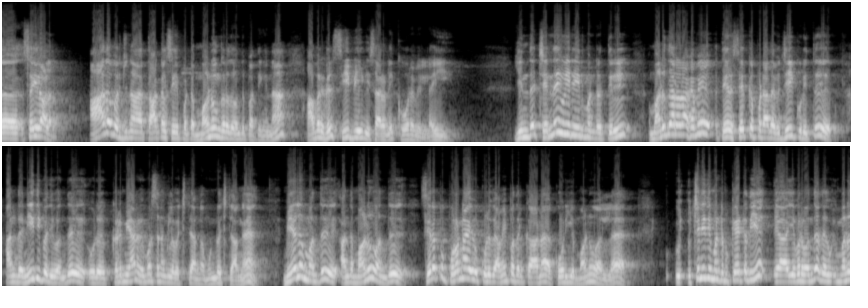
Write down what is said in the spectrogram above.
ஆஹ், செயலாளர் ஆதவர்ஜுனா தாக்கல் செய்யப்பட்ட மனுங்கிறது வந்து பார்த்தீங்கன்னா அவர்கள் சிபிஐ விசாரணை கோரவில்லை. இந்த சென்னை உயர்நீதிமன்றத்தில் மனுதாரராகவே தே- சேர்க்கப்படாத விஜய் குறித்து அந்த நீதிபதி வந்து ஒரு கடுமையான விமர்சனங்களை வச்சுட்டாங்க முன் வச்சுட்டாங்க. மேலும் வந்து அந்த மனு வந்து சிறப்பு புலனாய்வு குழுவை அமைப்பதற்கான கோரிய மனு அல்ல. உச்சநீதிமன்றம் கேட்டதையே இவர் வந்து அது மனு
